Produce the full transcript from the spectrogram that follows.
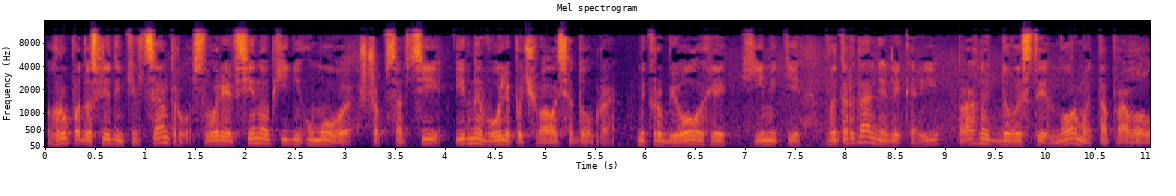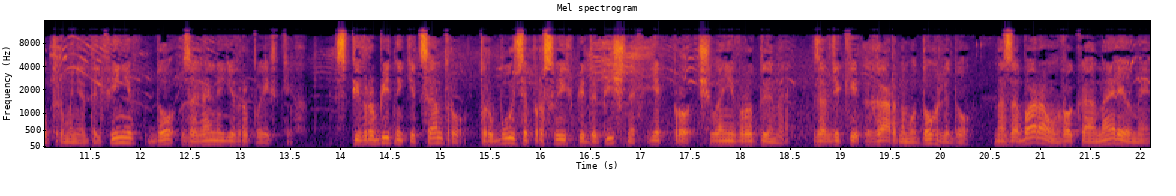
Група дослідників центру створює всі необхідні умови, щоб савці і в неволі почувалися добре. Мікробіологи, хіміки, ветеринарні лікарі прагнуть довести норми та правила утримання дельфінів до загальноєвропейських. Співробітники центру турбуються про своїх підопічних як про членів родини. Завдяки гарному догляду незабаром в океанаріумі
